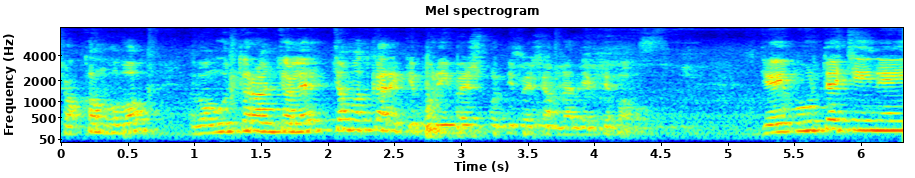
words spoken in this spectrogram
সক্ষম হব এবং উত্তরাঞ্চলে চমৎকার একটি পরিবেশ প্রতিবেশ আমরা দেখতে পাবো। যে মুহূর্তে চীন এই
